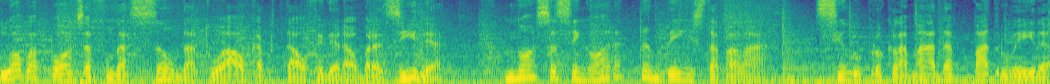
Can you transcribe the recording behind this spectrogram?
Logo após a fundação da atual capital federal Brasília, Nossa Senhora também estava lá, sendo proclamada padroeira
